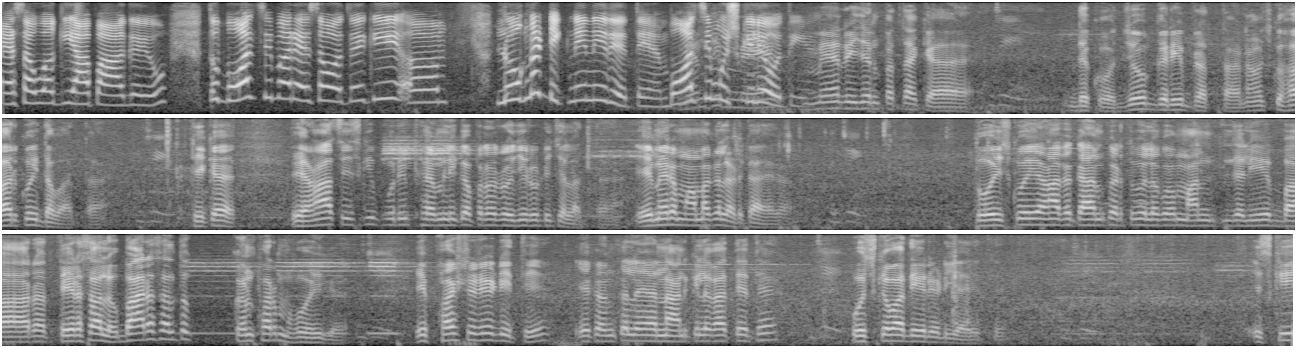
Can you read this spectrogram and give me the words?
ऐसा हुआ कि आप आ गए हो। तो बहुत सी बार ऐसा होता है कि अ, लोग ना टिकने नहीं देते हैं बहुत सी मुश्किलें होती हैं। मेन रीज़न पता क्या है? जी। देखो जो गरीब रहता है ना उसको हर कोई दबाता है। जी। ठीक है? यहाँ से इसकी पूरी फैमिली का अपना रोजी रोटी चलाता है। ये मेरे मामा का लड़का जी तो इसको यहाँ पे काम करते हुए लगभग मान चलिए बारह तेरह साल हो बारह साल तो कंफर्म हो ही गए ये फ़र्स्ट रेडी थी एक अंकल यहाँ नान के लगाते थे उसके बाद ये रेडी आए थे। इसकी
